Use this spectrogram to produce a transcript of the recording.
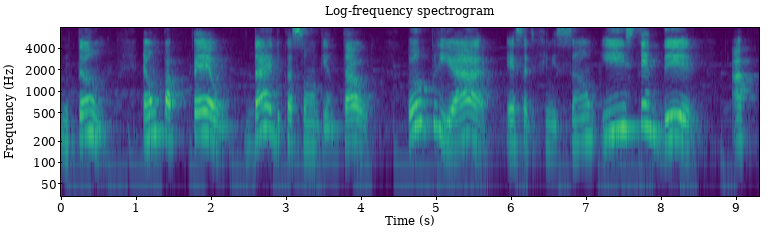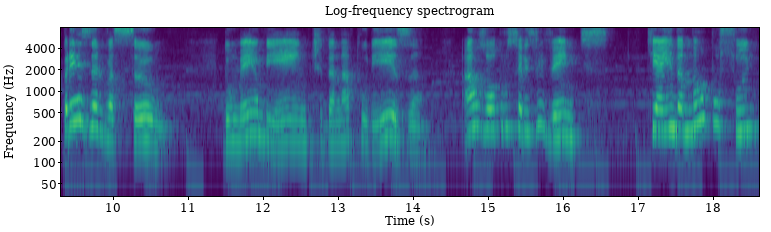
Então, é um papel da educação ambiental ampliar essa definição e estender a preservação do meio ambiente, da natureza aos outros seres viventes que ainda não possuem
